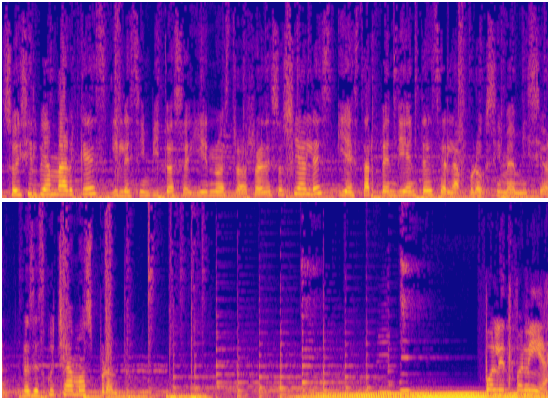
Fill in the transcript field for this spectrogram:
Soy Silvia Márquez y les invito a seguir nuestras redes sociales y a estar pendientes de la próxima emisión. Nos escuchamos pronto. Politfonía.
